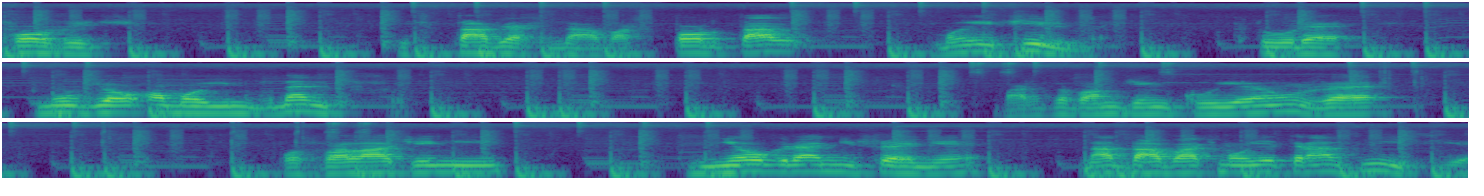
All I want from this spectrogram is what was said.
tworzyć i wstawiać na Wasz portal moje filmy, które mówią o moim wnętrzu. Bardzo Wam dziękuję, że pozwalacie mi nieograniczenie nadawać moje transmisje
